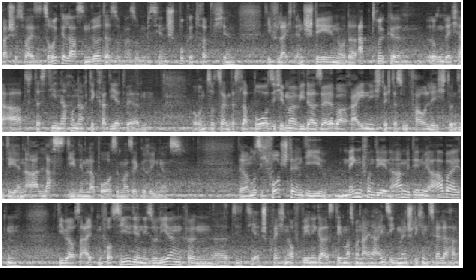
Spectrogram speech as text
beispielsweise zurückgelassen wird, also mal so ein bisschen Spucketröpfchen, die vielleicht entstehen oder Abdrücke irgendwelcher Art, dass die nach und nach degradiert werden. Und sozusagen das Labor sich immer wieder selber reinigt durch das UV-Licht und die DNA-Last, die in dem Labor ist, immer sehr gering ist. Denn man muss sich vorstellen, die Mengen von DNA, mit denen wir arbeiten, die wir aus alten Fossilien isolieren können, äh, die, die entsprechen oft weniger als dem, was man in einer einzigen menschlichen Zelle hat.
